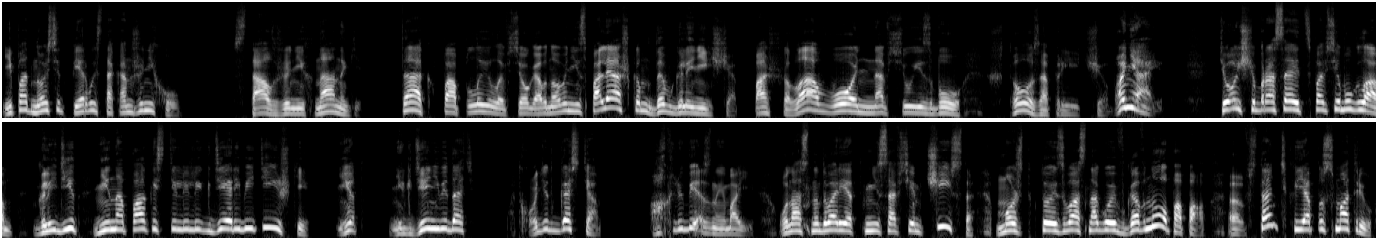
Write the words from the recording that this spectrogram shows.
и подносит первый стакан жениху. Встал жених на ноги, так поплыло все говно вниз поляшком да в голенище. Пошла вонь на всю избу. Что за притча? Воняет. Теща бросается по всем углам, глядит, не напакостили ли где ребятишки. Нет, нигде не видать. Подходит к гостям. «Ах, любезные мои, у нас на дворе не совсем чисто. Может, кто из вас ногой в говно попал? Э, встаньте-ка я посмотрю,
